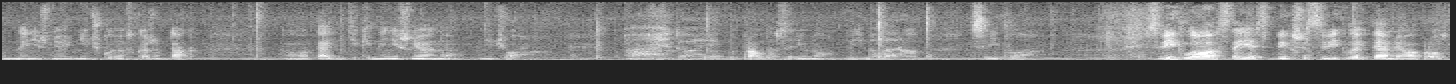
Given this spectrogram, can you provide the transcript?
нинішньою нічкою, скажімо так. Та й не тільки нинішньою, ну нічого. Ай, то якби правда все рівно візьме верх. Світло. Світло стає більше світла і темрява просто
